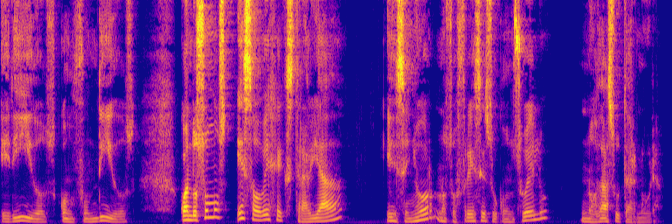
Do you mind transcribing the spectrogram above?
heridos, confundidos, cuando somos esa oveja extraviada, el Señor nos ofrece su consuelo, nos da su ternura.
